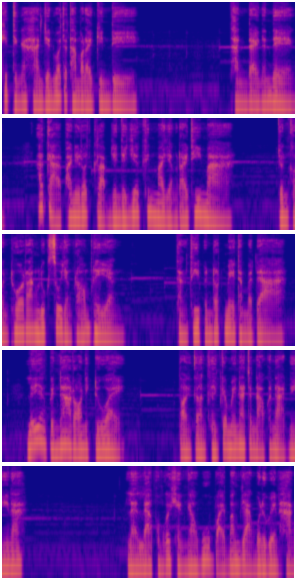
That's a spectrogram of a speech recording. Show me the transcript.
คิดถึงอาหารเย็นว่าจะทำอะไรกินดี ทันใดนั้นเอง อากาศภายในรถกลับเย็นเยือกขึ้นมาอย่างไร้ที่มา จนขนทั่วร่างลุกสู้อย่างพร้อมเพรียง ทั้งที่เป็นรถเมล์ธรรมดา และยังเป็นหน้าร้อนอีกด้วย ตอนกลางคืนก็ไม่น่าจะหนาวขนาดนี้นะ และแล้วผมก็เห็นเงาวูบไหวบางอย่างบริเวณหาง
